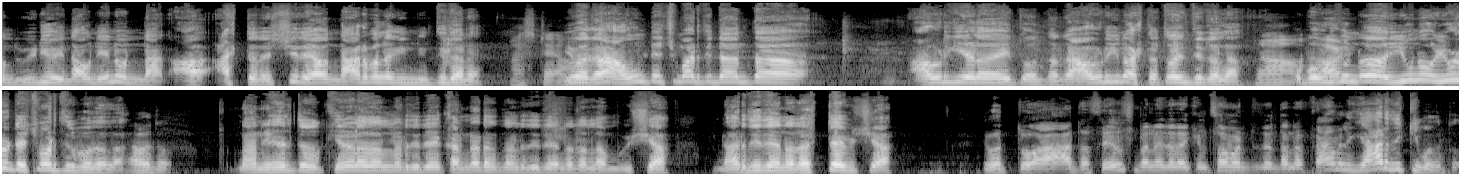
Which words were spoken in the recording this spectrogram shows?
ಒಂದು ವಿಡಿಯೋ ಇಂದ ಅವನೇನು ಅಷ್ಟು ರಶ್ ಇದೆ ಅವ್ನು ನಾರ್ಮಲ್ ಆಗಿ ನಿಂತಿದ್ದಾನೆ. ಅಷ್ಟೇ ಇವಾಗ ಅವ್ನ್ ಟಚ್ ಮಾಡ್ತಿದ್ದ ಅಂತ ಆ ಹುಡುಗಿ ಹೇಳೋದಾಯ್ತು ಅಂತಂದ್ರೆ ಆ ಹುಡುಗಿನೂ ಅಷ್ಟು ಹತ್ರ ನಿಂತಿದ್ದಲ್ಲ. ಒಬ್ಬ ಹುಡುಗನ ಇವನು ಇವಳು ಟಚ್ ಮಾಡ್ತಿರ್ಬೋದಲ್ಲ. ಹೌದು. ನಾನು ಹೇಳ್ತೇವೆ ಕೇರಳದಲ್ಲಿ ನಡೆದಿದೆ ಕರ್ನಾಟಕದಲ್ಲಿ ನಡೆದಿದೆ ಅನ್ನೋದೆಲ್ಲ ವಿಷಯ ನಡೆದಿದೆ ಅನ್ನೋದಷ್ಟೇ ವಿಷಯ. ಇವತ್ತು ಆತ ಸೇಲ್ಸ್ ಮ್ಯಾನೇಜರ್ ಕೆಲಸ ಮಾಡ್ತಿದ್ದೆ ತನ್ನ ಫ್ಯಾಮಿಲಿ ಯಾರು ದಿಕ್ಕಿ ಬಗ್ತು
